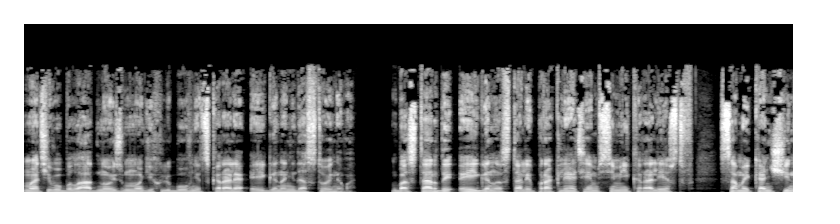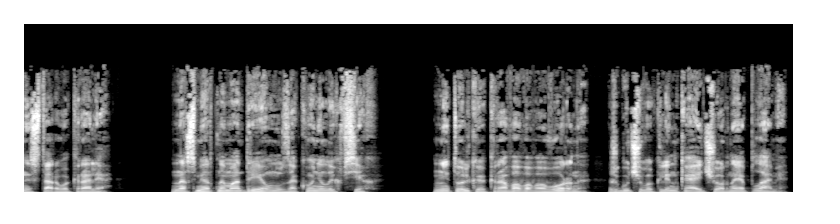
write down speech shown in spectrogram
Мать его была одной из многих любовниц короля Эйгона Недостойного. Бастарды Эйгона стали проклятием семи королевств самой кончины старого короля. На смертном одре он узаконил их всех. Не только кровавого ворона, жгучего клинка и черное пламя,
